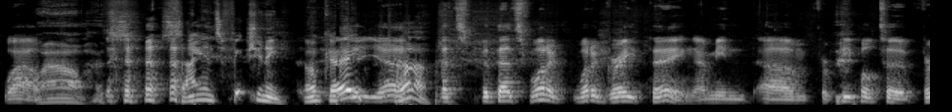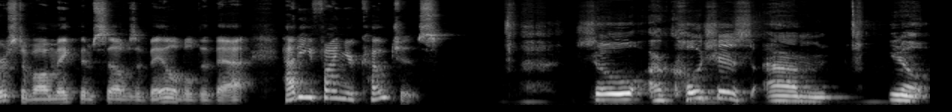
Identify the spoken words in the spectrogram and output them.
Wow! Wow, that's science fictiony. Okay, yeah, yeah, that's but that's what a what a great thing. I mean, um, for people to first of all make themselves available to that. How do you find your coaches? So our coaches, um, you know,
